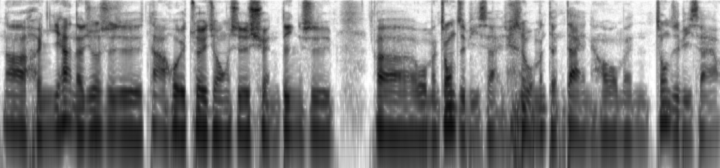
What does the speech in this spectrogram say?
那很遗憾的就是大会最终是选定是呃我们终止比赛，就是我们等待，然后我们终止比赛哦。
